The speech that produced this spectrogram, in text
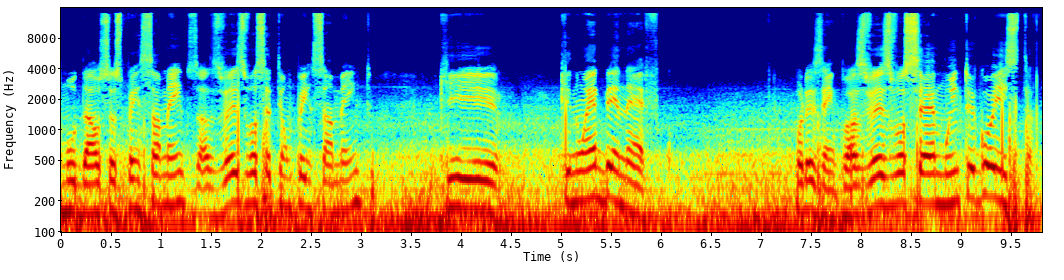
mudar os seus pensamentos. Às vezes você tem um pensamento que, que não é benéfico. Por exemplo, às vezes você é muito egoísta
